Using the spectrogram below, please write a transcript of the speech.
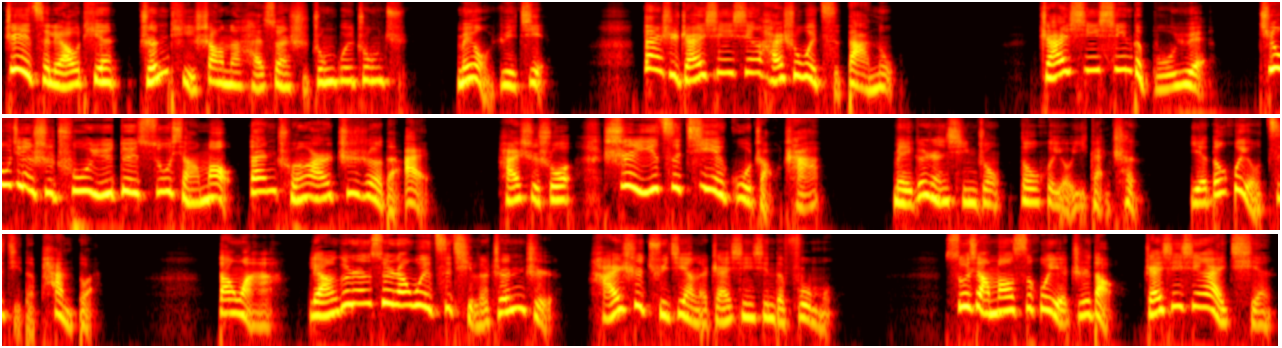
这次聊天整体上呢还算是中规中矩，没有越界。但是翟欣欣还是为此大怒。翟欣欣的不悦，究竟是出于对苏小茂单纯而炙热的爱，还是说是一次借故找茬？每个人心中都会有一杆秤，也都会有自己的判断。当晚啊，两个人虽然为此起了争执，还是去见了翟欣欣的父母。苏小茂似乎也知道翟欣欣爱钱，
